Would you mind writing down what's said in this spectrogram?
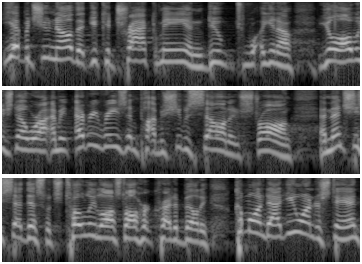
Yeah, but you know that you could track me and do, you know, you'll always know where I, I mean, every reason, she was selling it strong. And then she said this, which totally lost all her credibility. Come on, Dad, you understand.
